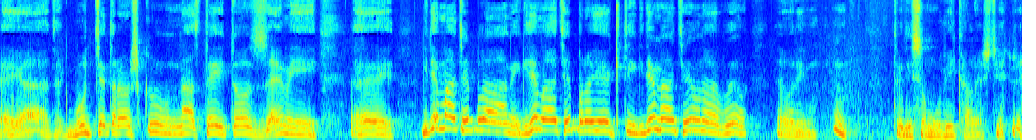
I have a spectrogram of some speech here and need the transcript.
hej, a tak buďte trošku na tejto zemi. Hej, kde máte plány, kde máte projekty, kde máte ona... Hovorím, hm, Vtedy som mu vykal ešte, že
